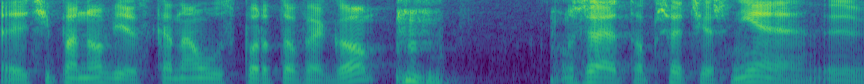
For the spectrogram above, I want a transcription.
e, ci panowie z kanału sportowego. że to przecież nie y,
